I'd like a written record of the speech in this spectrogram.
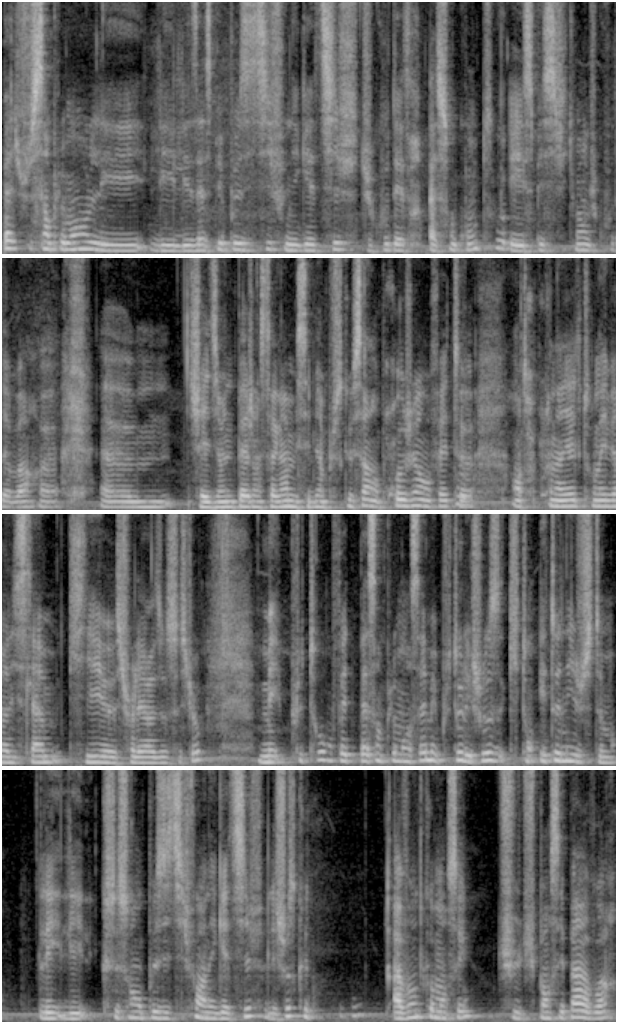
pas juste simplement les, les, les, aspects positifs ou négatifs du coup d'être à son compte et spécifiquement du coup d'avoir, euh, j'allais dire une page Instagram, mais c'est bien plus que ça, un projet en fait entrepreneurial tourné vers l'islam qui est sur les réseaux sociaux. Mais plutôt en fait, pas simplement ça, mais plutôt les choses qui t'ont étonné justement. Les, les, que ce soit en positif ou en négatif, les choses que avant de commencer, tu ne pensais pas avoir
